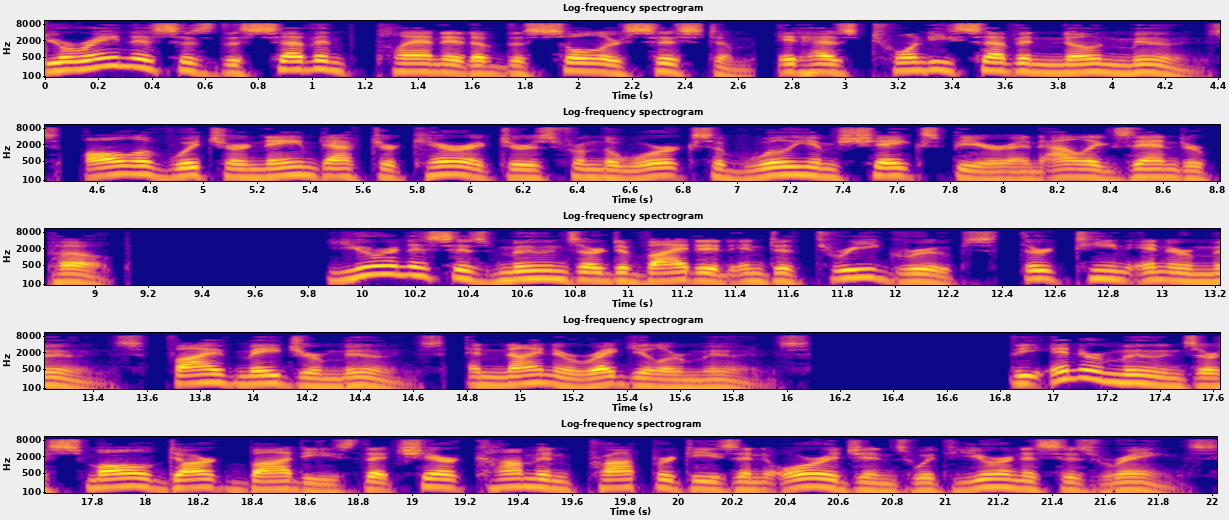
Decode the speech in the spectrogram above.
Uranus is the seventh planet of the Solar System, it has 27 known moons, all of which are named after characters from the works of William Shakespeare and Alexander Pope. Uranus's moons are divided into three groups, 13 inner moons, 5 major moons, and 9 irregular moons. The inner moons are small dark bodies that share common properties and origins with Uranus's rings.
